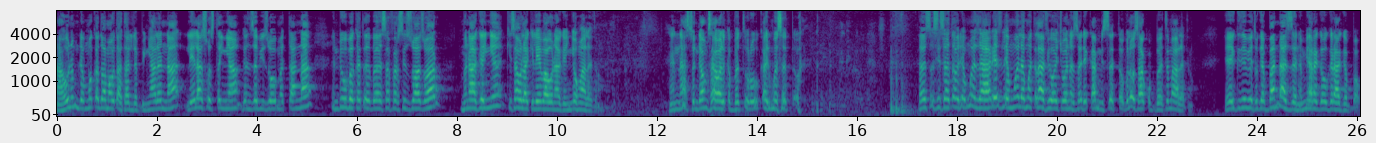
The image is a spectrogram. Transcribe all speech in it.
አሁንም ደግሞ ቀዷ ማውጣት አለብኝ አለና ሌላ ሶስተኛ ገንዘብ ይዞ መጣና እንዲሁ በሰፈር ሲዟዟር ምን አገኘ? ኪሳው ላቂ ሌባውን አገኘው ማለት ነው። እና እሱ እንዲያውም ሳያወልቅበት ጥሩ ቀድሞ ሰጠው እሱ ሲሰጠው ደግሞ ዛሬስ ደግሞ ለሞጥላፊዎች ሆነ ሰደቃ የሚሰጠው ብለው ሳቁበት ማለት ነው። ይህ ጊዜ ቤቱ ገባና አዘነ የሚያረገው ግራ ገባው።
